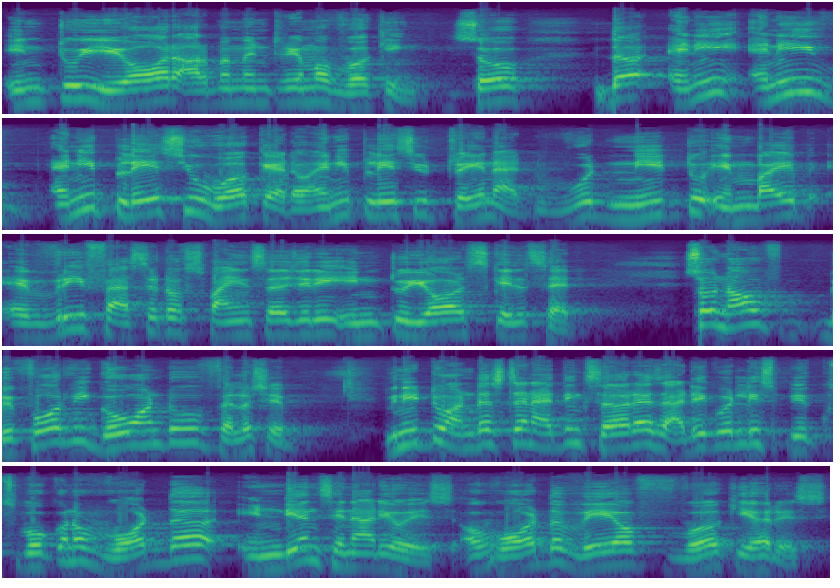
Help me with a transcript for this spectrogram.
into your armamentarium of working. So the any any any place you work at or any place you train at would need to imbibe every facet of spine surgery into your skill set. So now before we go on to fellowship, we need to understand, I think sir has adequately speak, spoken of what the Indian scenario is or what the way of work here is.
